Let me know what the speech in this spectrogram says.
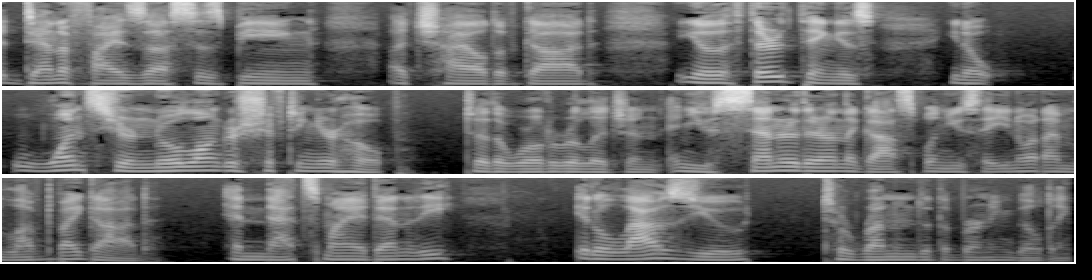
identifies us as being a child of God. You know, the third thing is, you know, once you're no longer shifting your hope to the world of religion and you center there on the gospel and you say, you know what, I'm loved by God and that's my identity, it allows you to run into the burning building.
